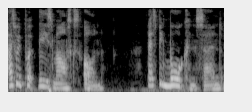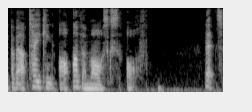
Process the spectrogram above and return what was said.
as we put these masks on, let's be more concerned about taking our other masks off. Let's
